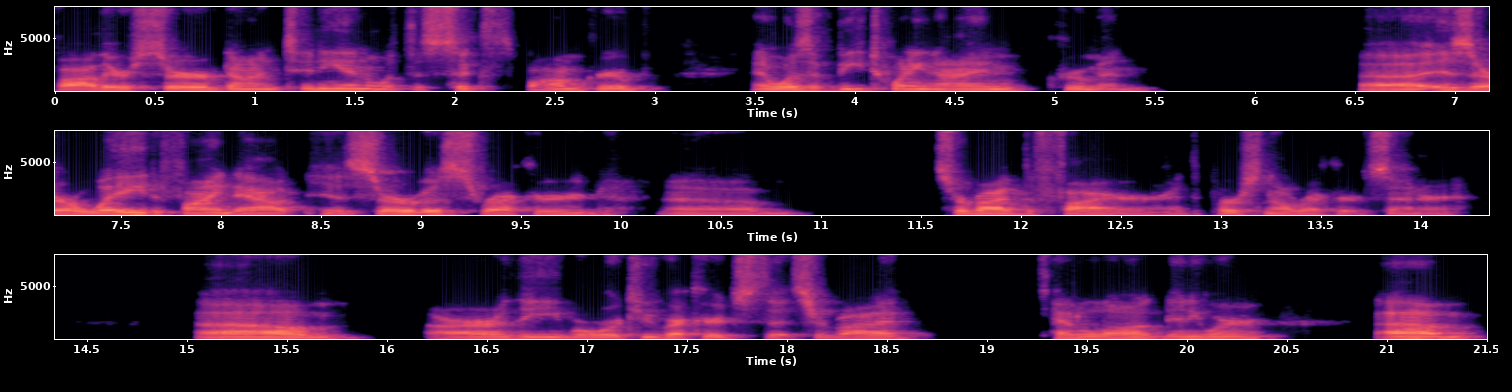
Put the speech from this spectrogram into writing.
father served on Tinian with the 6th Bomb Group and was a B 29 crewman. Uh, is there a way to find out his service record um, survived the fire at the Personnel Record Center? Um, are the World War II records that survived cataloged anywhere? Um,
